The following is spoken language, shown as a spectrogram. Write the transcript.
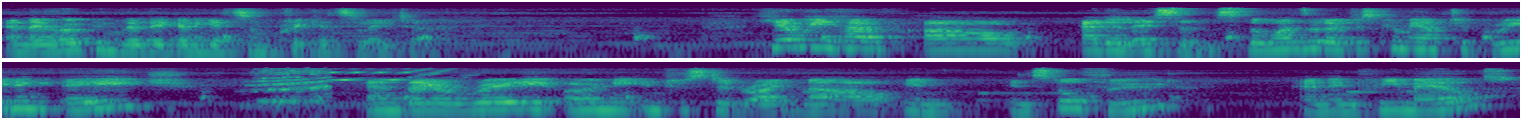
And they're hoping that they're going to get some crickets later. Here we have our adolescents, the ones that are just coming up to breeding age. And they're really only interested right now in, in still food and in females.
